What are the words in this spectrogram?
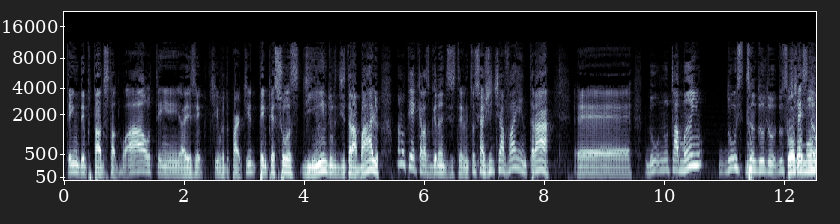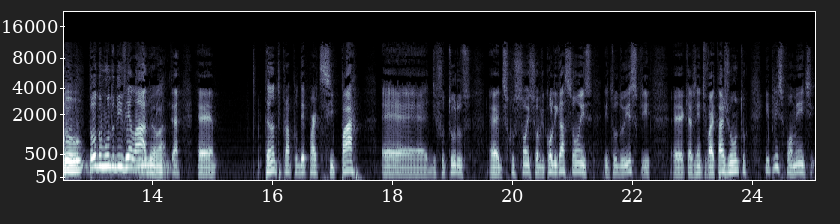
tem um deputado estadual, tem a executiva do partido, tem pessoas de índole, de trabalho, mas não tem aquelas grandes estrelas. Então, assim, a gente já vai entrar é, no, no, tamanho dos, do, do, dos Todo que já mundo... estão. Todo mundo nivelado. nivelado. É, é tanto para poder participar é, de futuros é, discussões sobre coligações e tudo isso que, é, que a gente vai estar junto. E principalmente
